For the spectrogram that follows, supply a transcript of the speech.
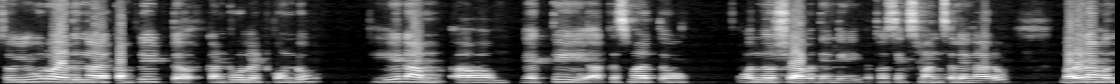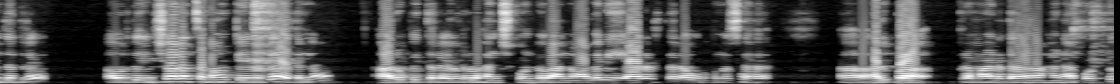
ಸೊ ಇವರು ಅದನ್ನ ಕಂಪ್ಲೀಟ್ ಕಂಟ್ರೋಲ್ ಇಟ್ಕೊಂಡು ಏನ ವ್ಯಕ್ತಿ ಅಕಸ್ಮಾತ್ ಒಂದು ವರ್ಷ ಅವಧಿಲಿ ಅಥವಾ ಸಿಕ್ಸ್ ಮಂತ್ಸ್ ಅಲ್ಲಿ ಏನಾದ್ರು ಮರಣ ಹೊಂದಿದ್ರೆ ಅವ್ರದ್ದು ಇನ್ಶೂರೆನ್ಸ್ ಅಮೌಂಟ್ ಏನಿದೆ ಅದನ್ನ ಆರೋಪಿತರೆಲ್ಲರೂ ಹಂಚ್ಕೊಂಡು ಆ ನಾಮಿನಿ ಯಾರು ಇರ್ತಾರೆ ಅವ್ರಿಗೂ ಸಹ ಅಲ್ಪ ಪ್ರಮಾಣದ ಹಣ ಕೊಟ್ಟು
